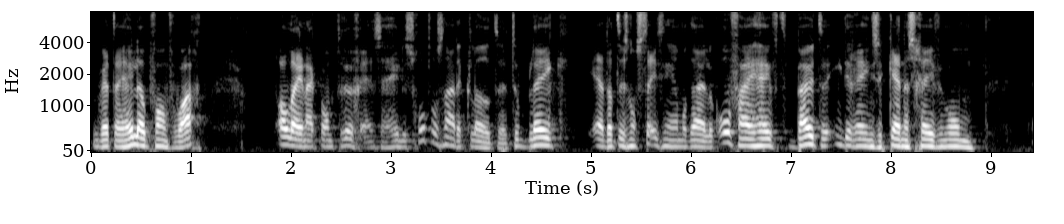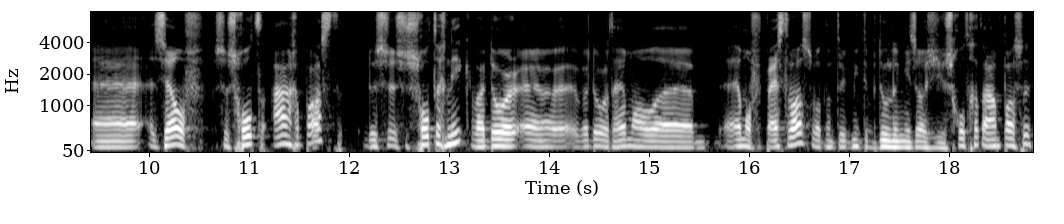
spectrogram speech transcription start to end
werd er hele hoop van verwacht. Alleen hij kwam terug en zijn hele schot was naar de kloten. Toen bleek, ja, dat is nog steeds niet helemaal duidelijk, of hij heeft buiten iedereen zijn kennisgeving om uh, zelf zijn schot aangepast. Dus zijn schottechniek, waardoor, uh, waardoor het helemaal, uh, helemaal verpest was. Wat natuurlijk niet de bedoeling is als je je schot gaat aanpassen.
